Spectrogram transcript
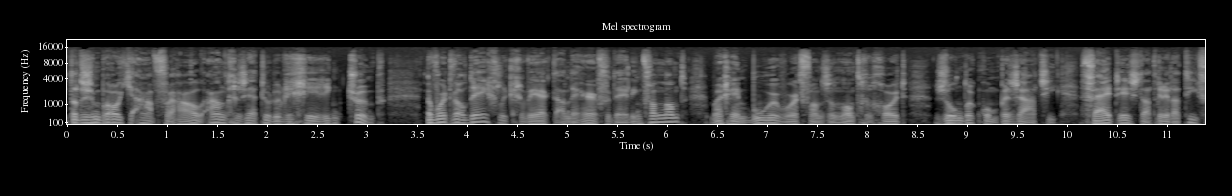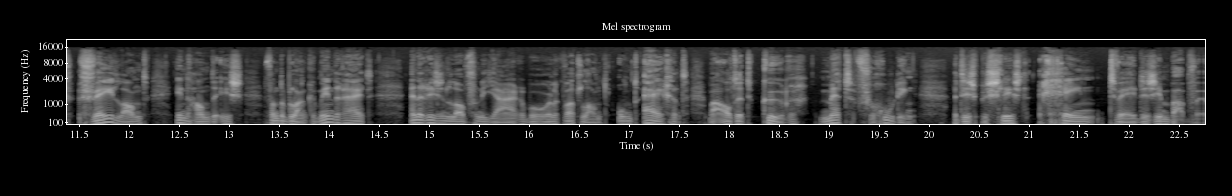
Dat is een broodje aap verhaal aangezet door de regering Trump. Er wordt wel degelijk gewerkt aan de herverdeling van land, maar geen boer wordt van zijn land gegooid zonder compensatie. Feit is dat relatief veel land in handen is van de blanke minderheid en er is in de loop van de jaren behoorlijk wat land onteigend, maar altijd keurig met vergoeding. Het is beslist geen tweede Zimbabwe.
